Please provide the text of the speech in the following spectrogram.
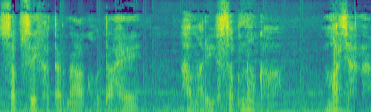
सबसे खतरनाक होता है हमारे सपनों का मर जाना।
